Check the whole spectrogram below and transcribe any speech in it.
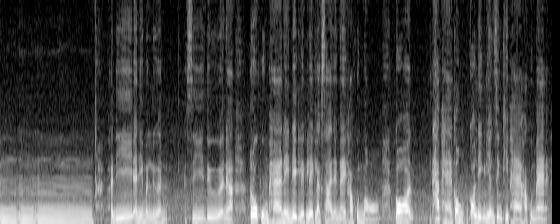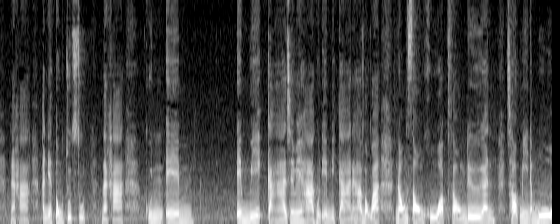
อืมอืมอืมพอดีอันนี้มันเลื่อนสี่เดือนนะคะโรคภูมิแพ้ในเด็กเล็ก ๆ รักษายังไงคะคุณหมอ ก็ถ้าแพ้ก็ก็หลีกเลี่ยงสิ่งที่แพ้ค่ะคุณแม่นะคะ อันนี้ตรงจุดสุดนะคะ คุณเอม เอ็มวิกาใช่ไหมคะ คุณเอ็มวิกานะคะ บอกว่าน้องสองขวบ 2 เดือน ชอบมีน้ำมูก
